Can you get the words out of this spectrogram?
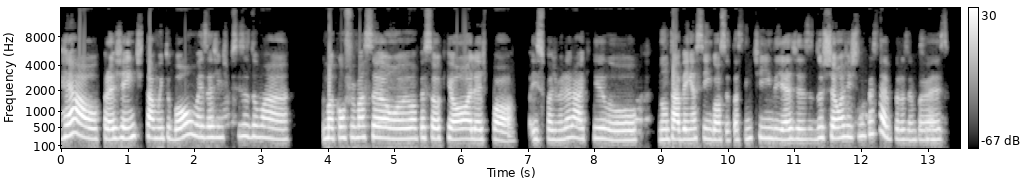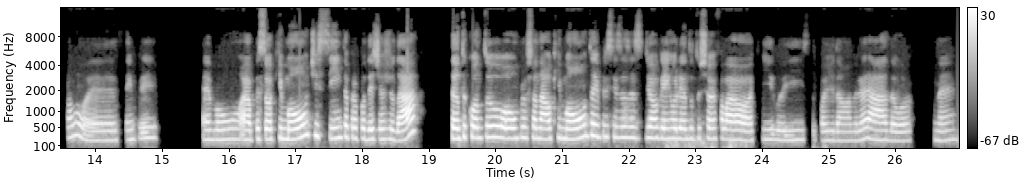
real. Pra gente tá muito bom, mas a gente precisa de uma, uma confirmação, ou uma pessoa que olha, tipo, ó, isso pode melhorar aquilo, ou não tá bem assim, igual você tá sentindo, e às vezes do chão a gente não percebe, por exemplo, Sim. é isso que você falou, é sempre é bom a pessoa que monte, sinta para poder te ajudar, tanto quanto um profissional que monta e precisa, às vezes, de alguém olhando do chão e falar, ó, oh, aquilo, isso, pode dar uma melhorada, ou, né,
